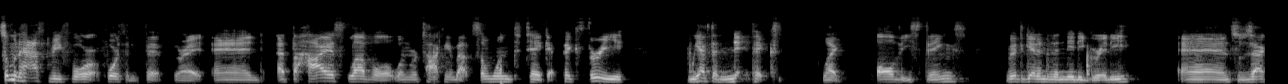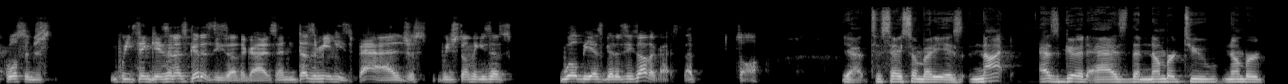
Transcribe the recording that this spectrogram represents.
someone has to be for, fourth and fifth, right? And at the highest level, when we're talking about someone to take at pick three, we have to nitpick like all these things. We have to get into the nitty gritty. And so Zach Wilson just we think isn't as good as these other guys. And it doesn't mean he's bad. It's just we just don't think he's as will be as good as these other guys. That's all. Yeah, to say somebody is not as good as the number two, number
